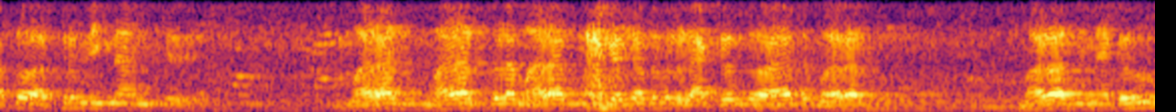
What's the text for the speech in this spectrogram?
આ તો અક્રમ વિજ્ઞાન છે. મહારાજ મહારાજ પેલા મહારાજ મને કહેતા હતા પેલા ડાક્ટર તો આવ્યા તો મહારાજ. મહારાજને મેં કહ્યું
